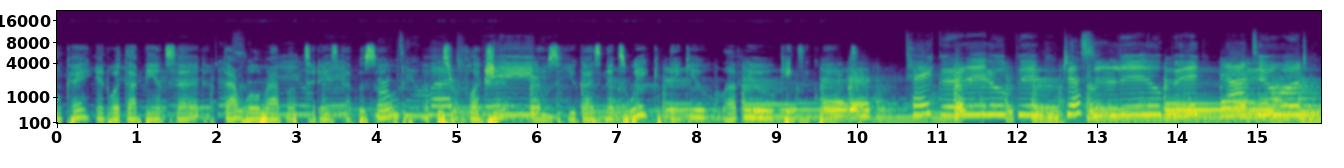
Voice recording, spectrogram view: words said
Okay, and with that being said, that will wrap up today's episode of this reflection. I'll see you guys next week. Thank you. Love you, kings and queens. Just a little bit, not too much.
